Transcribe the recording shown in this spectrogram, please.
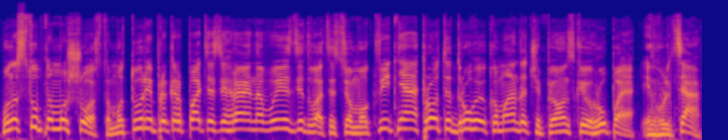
У наступному шостому турі Прикарпаття зіграє на виїзді 27 квітня проти другої команди чемпіонської групи Інгульця.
